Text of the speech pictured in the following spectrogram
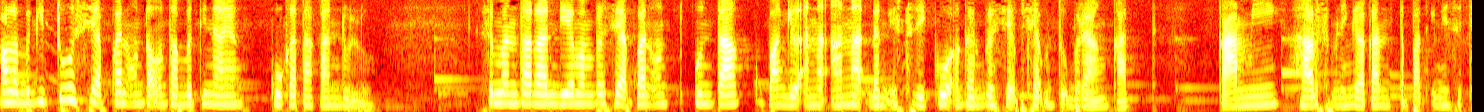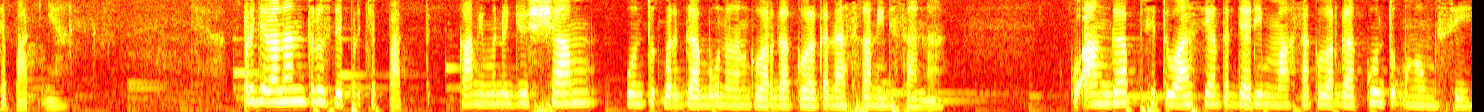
kalau begitu, siapkan unta-unta betina yang kukatakan dulu. Sementara dia mempersiapkan unta, kupanggil anak-anak dan istriku agar bersiap-siap untuk berangkat. Kami harus meninggalkan tempat ini secepatnya. Perjalanan terus dipercepat. Kami menuju Syam untuk bergabung dengan keluarga-keluarga Nasrani di sana. Kuanggap situasi yang terjadi memaksa keluargaku untuk mengungsi.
